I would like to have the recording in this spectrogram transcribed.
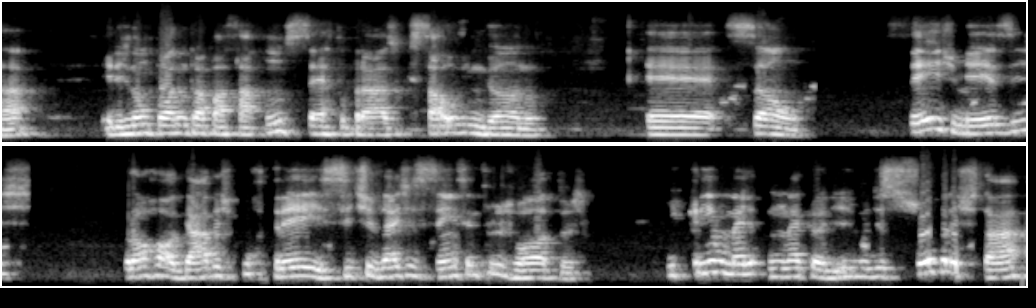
tá? Eles não podem ultrapassar um certo prazo, que, salvo engano, é, são seis meses prorrogáveis por três, se tiver dissenso entre os votos. E cria um, me um mecanismo de sobrestar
